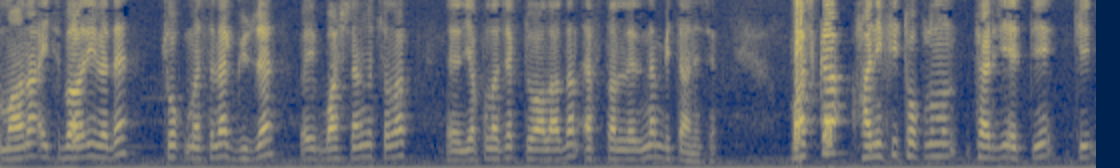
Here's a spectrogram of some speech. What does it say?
mana itibariyle de çok mesela güzel ve başlangıç olarak e, yapılacak dualardan eftallerinden bir tanesi. Başka Hanifi toplumun tercih ettiği ki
